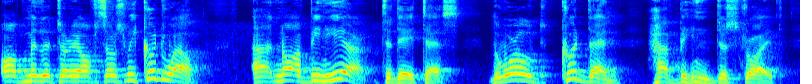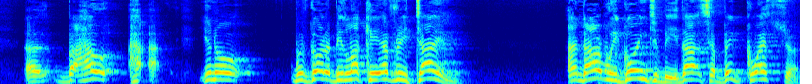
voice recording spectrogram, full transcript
of military officers, we could well uh, not have been here today, Tess. The world could then have been destroyed. Uh, but how, how, you know, we've got to be lucky every time. And are we going to be? That's a big question.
